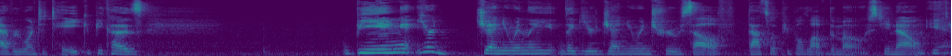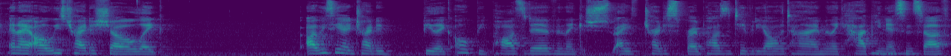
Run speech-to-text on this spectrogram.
everyone to take because being your genuinely like your genuine true self that's what people love the most you know? Yeah. and i always try to show like obviously i try to be like oh be positive and like sh- i try to spread positivity all the time and like happiness mm-hmm. and stuff.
